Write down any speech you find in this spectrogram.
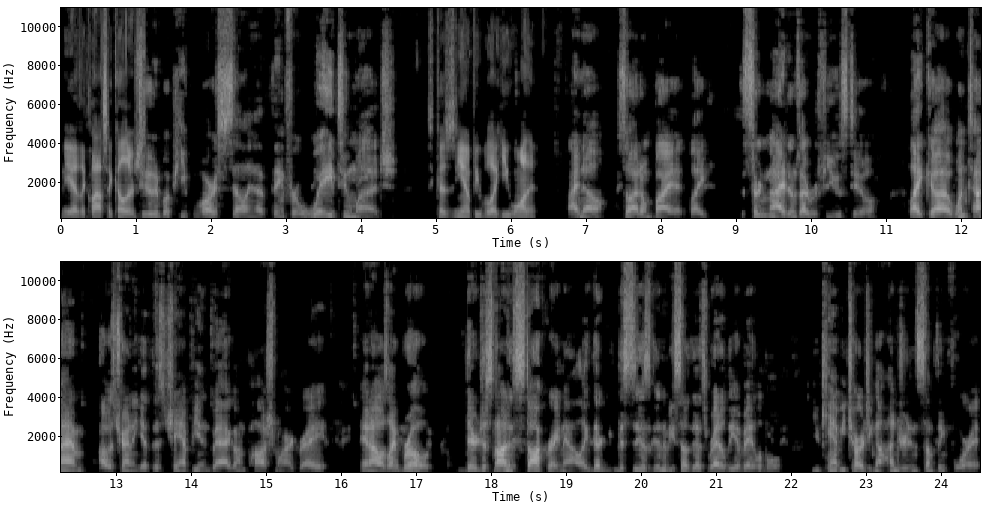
Yeah, the classic colors. Dude, but people are selling that thing for way too much. because you know people like you want it. I know, so I don't buy it. Like certain items, I refuse to. Like uh, one time, I was trying to get this champion bag on Poshmark, right? And I was like, bro, they're just not in stock right now. Like, they're this is going to be something that's readily available. You can't be charging a hundred and something for it.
